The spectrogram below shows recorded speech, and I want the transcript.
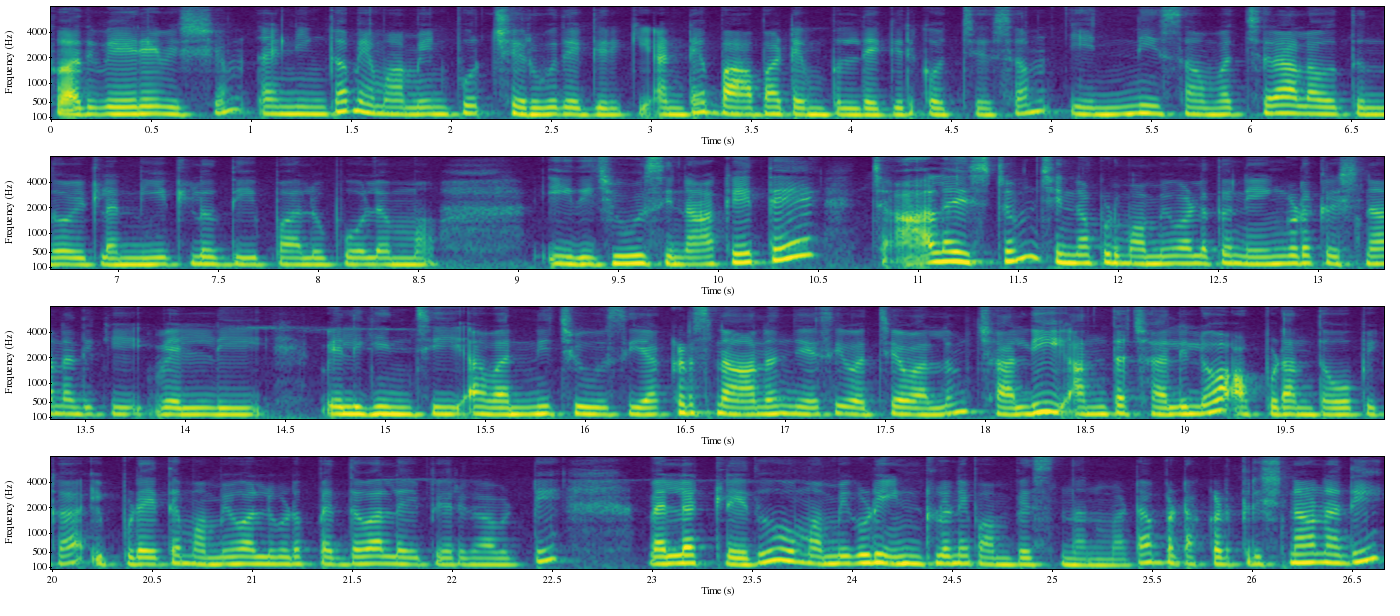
సో అది వేరే విషయం. అండ్ ఇంకా మేము అమీన్పూర్ చెరువు దగ్గరికి అంటే బాబా టెంపుల్ దగ్గరికి వచ్చేసాం. ఎన్ని సంవత్సరాలు అవుతుందో ఇట్లా నీటిలో దీపాలు పోలమ్మ ఇది చూసి నాకైతే చాలా ఇష్టం. చిన్నప్పుడు మమ్మీ వాళ్ళతో నేను కూడా కృష్ణానదికి వెళ్ళి వెలిగించి అవన్నీ చూసి అక్కడ స్నానం చేసి వచ్చేవాళ్ళం. చలి అంత చలిలో అప్పుడు అంత ఓపిక. ఇప్పుడైతే మమ్మీ వాళ్ళు కూడా పెద్దవాళ్ళు అయిపోయారు కాబట్టి వెళ్ళట్లేదు. మమ్మీ కూడా ఇంట్లోనే పంపిస్తుంది అనమాట బట్ అక్కడ కృష్ణానది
